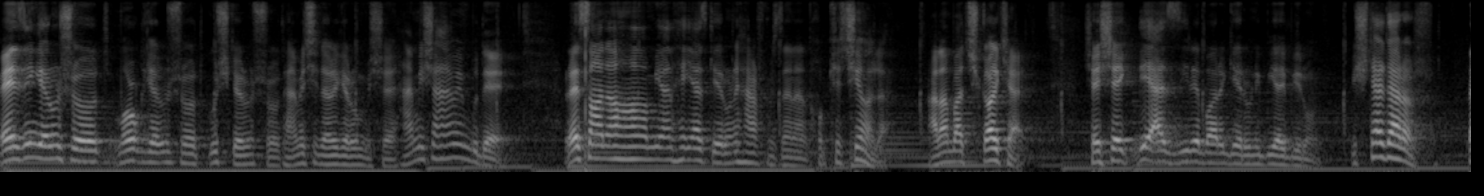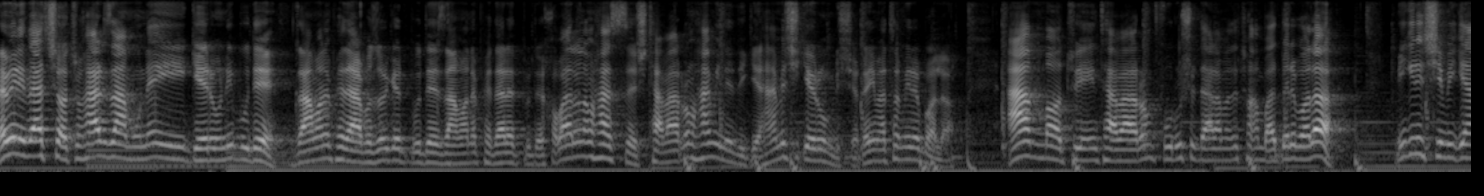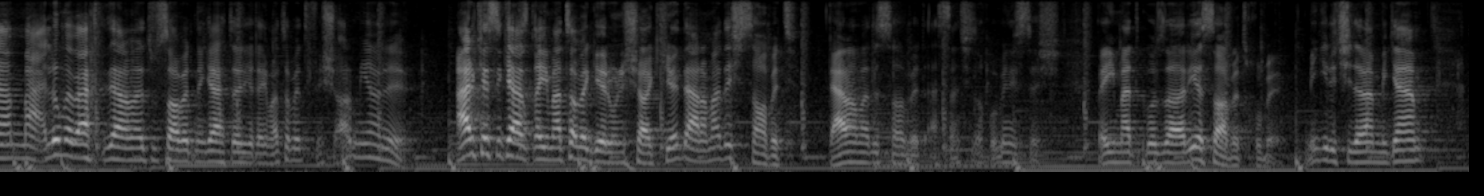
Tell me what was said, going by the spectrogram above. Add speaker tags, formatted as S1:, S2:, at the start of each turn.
S1: بنزین گرون شد مرغ گرون شد گوش گرون شد همه چی داره گرون میشه. همیشه همین بوده. رسانه ها میان هی از گرونی حرف می‌زنن. خب که چی حالا؟ الان باید چیکار کرد؟ چه شکلی از زیر بار گرونی بیای بیرون؟ بیشتر درار ببینید بچه تو هر زمونه ای گرونی بوده. زمان پدر بزرگت بوده زمان پدرت بوده. خب الان هم هستش. تورم همینه دیگه. همه چی گرون میشه. قیمت ها میره بالا. اما توی این تورم فروش و درآمد تو هم باید بره بالا. می‌گیری چی میگم؟ معلومه وقتی درآمد تو ثابت نگهداری قیمت ها بهت فشار میاره. هر کسی که از قیمت ها به گرونی شاکیه درآمدش ثابت. درآمد ثابت اصلا چیز خوبی نیستش. قیمت گذاری ثابت خوبه. می‌گیری چی دارم میگم؟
